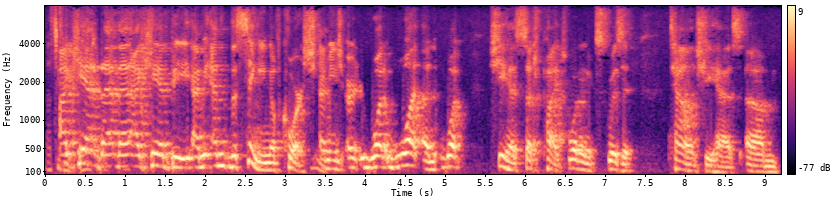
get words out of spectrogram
That's a I good can't that that I can't be. I mean, and the singing, of course. I mean, er, what what an, what she has such pipes. What an exquisite talent she has. Um,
